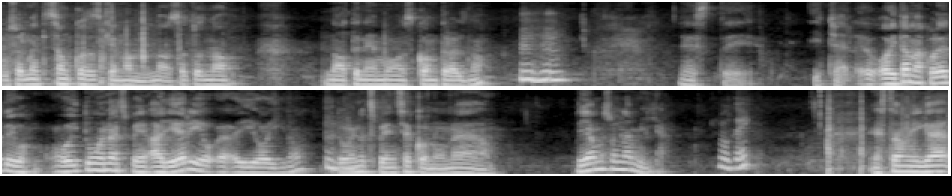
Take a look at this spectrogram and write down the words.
usualmente son cosas que no, nosotros no, no tenemos control, ¿no? Este, y chale, ahorita me acuerdo, te digo, hoy tuve una experiencia, ayer y, y hoy, ¿no? Tuve una experiencia con una, digamos una amiga. Ok. Esta amiga,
